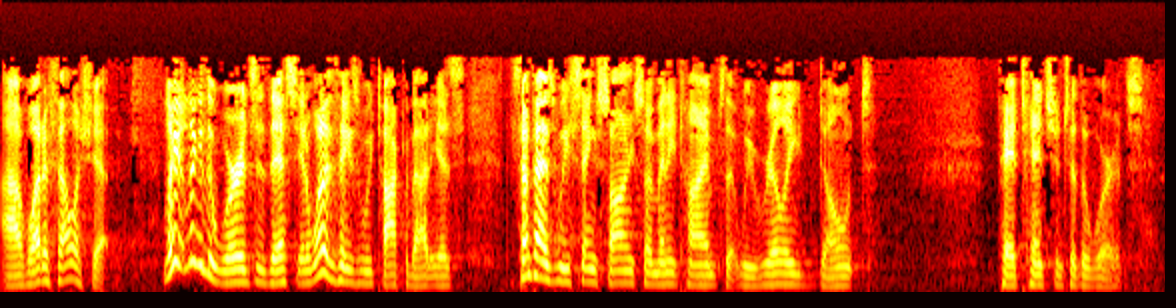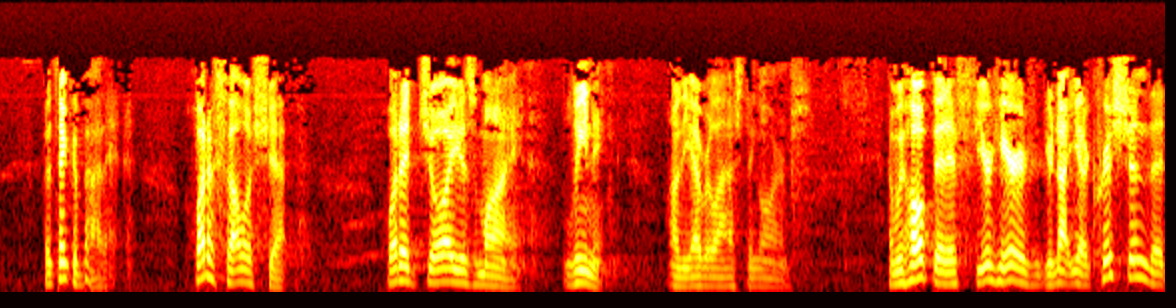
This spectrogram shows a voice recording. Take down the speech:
Uh, what a fellowship. Look, look at the words of this. You know, one of the things we talk about is sometimes we sing songs so many times that we really don't pay attention to the words. But think about it. What a fellowship. What a joy is mine, leaning on the everlasting arms. And we hope that if you're here, you're not yet a Christian, that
